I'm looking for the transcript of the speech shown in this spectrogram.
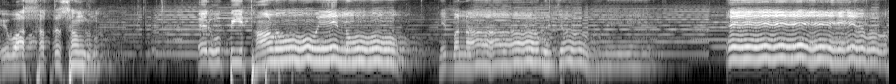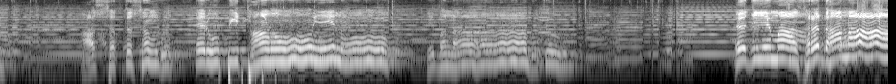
એવા સત્સંગ એ રૂપી થાણું એનો એ બનાવજો એવો આ સત્સંગ એ રૂપી થાણું એનો એ બનાવજો. એ જીમાં શ્રદ્ધાના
